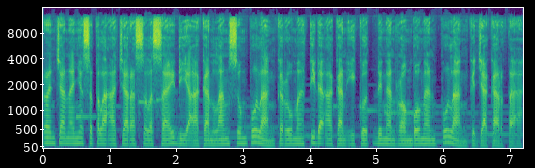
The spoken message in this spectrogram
rencananya setelah acara selesai dia akan langsung pulang ke rumah tidak akan ikut dengan rombongan pulang ke Jakarta.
